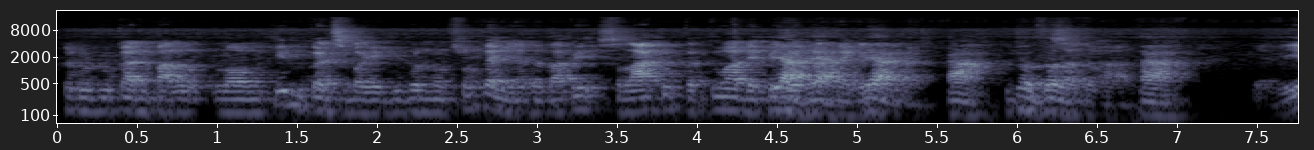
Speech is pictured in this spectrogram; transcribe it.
kedudukan Pak Longki bukan sebagai gubernur Sulteng ya, tetapi selaku ketua DPD ya ya Partai ya Gerindra. nah betul Itu betul satu hal. nah Jadi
